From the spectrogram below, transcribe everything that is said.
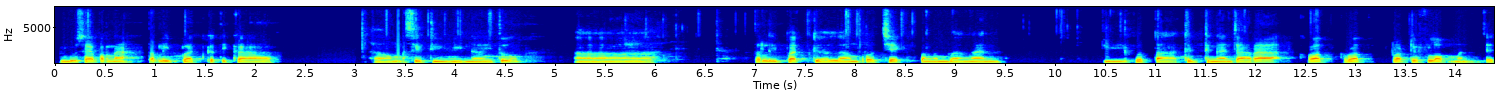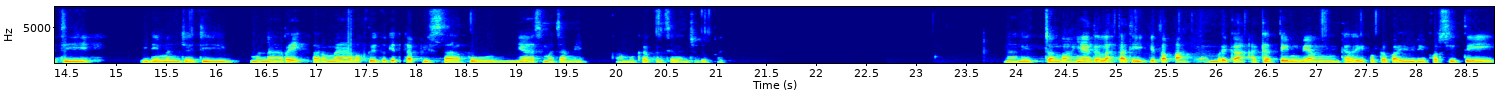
Dulu saya pernah terlibat ketika uh, masih di Wina itu uh, terlibat dalam proyek pengembangan di kota dengan cara crowd crowd crowd development. Jadi ini menjadi menarik karena waktu itu kita bisa punya semacam ini. Semoga berjalan cukup baik. Nah ini contohnya adalah tadi kita mereka ada tim yang dari beberapa university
